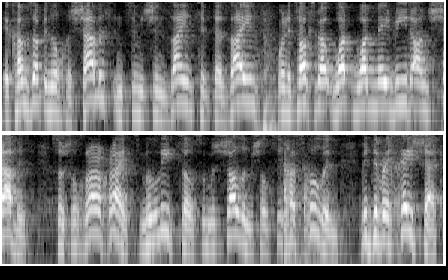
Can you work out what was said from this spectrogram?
It comes up in Ilchas Shabbos in Simshin Zayin Sifta Zayin when it talks about what one may read on Shabbos. So Shulchan Aruch writes Melitzos, Mishalim, Shal Sichas Chulin, V'divrei Cheshek,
